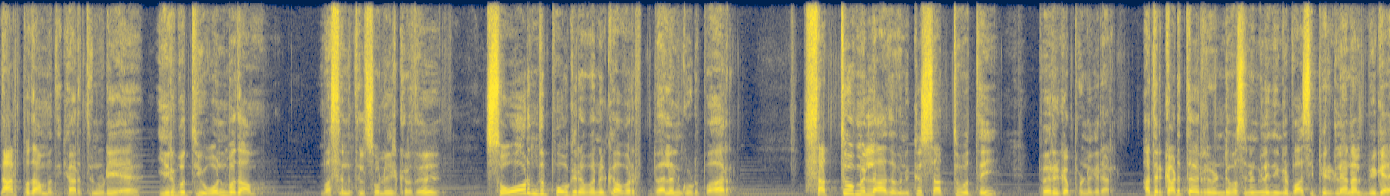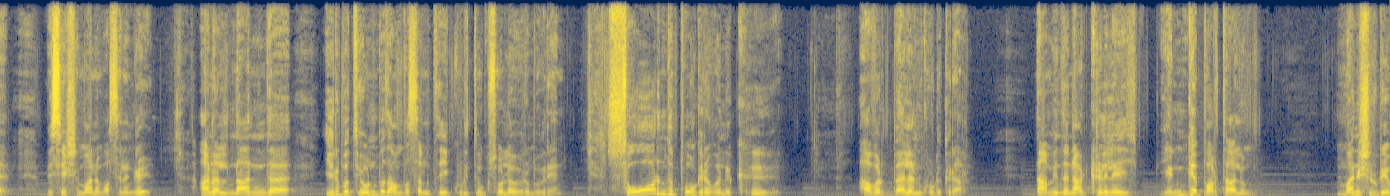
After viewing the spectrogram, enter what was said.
நாற்பதாம் அதிகாரத்தினுடைய இருபத்தி ஒன்பதாம் வசனத்தில் சொல்லியிருக்கிறது சோர்ந்து போகிறவனுக்கு அவர் பலன் கொடுப்பார். சத்துவம் இல்லாதவனுக்கு சத்துவத்தை பெருக பண்ணுகிறார். அதற்கு அடுத்த ரெண்டு வசனங்களை நீங்கள் வாசிப்பீர்கள். ஆனால் மிக விசேஷமான வசனங்கள். ஆனால் நான் இந்த இருபத்தி ஒன்பதாம் வசனத்தை குறித்து சொல்ல விரும்புகிறேன். சோர்ந்து போகிறவனுக்கு அவர் பலன் கொடுக்கிறார். நாம் இந்த நாட்களிலே எங்கே பார்த்தாலும் மனுஷனுடைய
